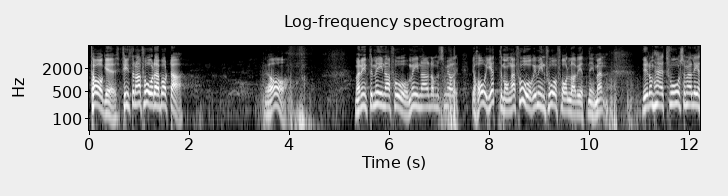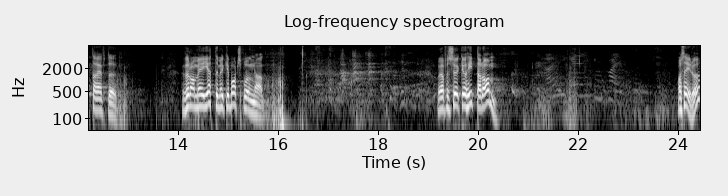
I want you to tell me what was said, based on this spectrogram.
Tage, finns det några får där borta? Ja, men inte mina får. Mina, de som jag, jag har jättemånga får i min fårfålla vet ni, men det är de här två som jag letar efter. För de är jättemycket bortsprungna. Och jag försöker hitta dem. Vad säger du?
